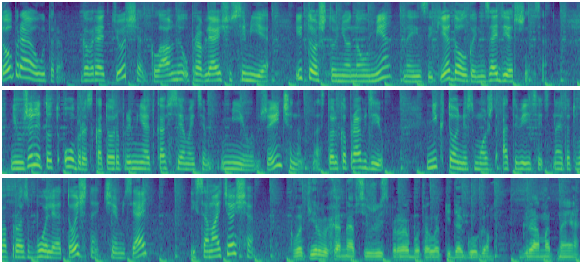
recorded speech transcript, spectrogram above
Доброе утро! Говорят, теща – главный управляющий в семье, и то, что у нее на уме, на языке долго не задержится. Неужели тот образ, который применяют ко всем этим милым женщинам, настолько правдив? Никто не сможет ответить на этот вопрос более точно, чем зять и сама теща. Во-первых, она всю жизнь проработала педагогом, грамотная,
